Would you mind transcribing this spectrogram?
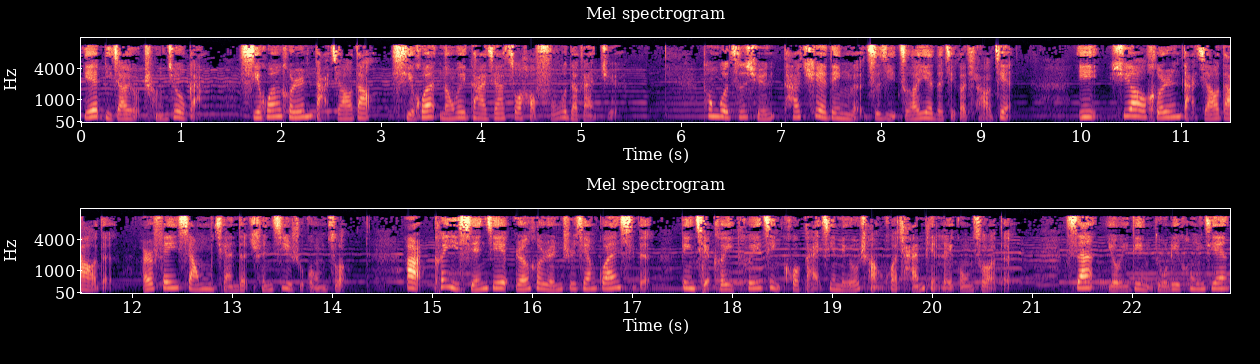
也比较有成就感，喜欢和人打交道，喜欢能为大家做好服务的感觉。通过咨询，他确定了自己择业的几个条件。一需要和人打交道的，而非像目前的纯技术工作；二可以衔接人和人之间关系的，并且可以推进或改进流程或产品类工作的；三有一定独立空间，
